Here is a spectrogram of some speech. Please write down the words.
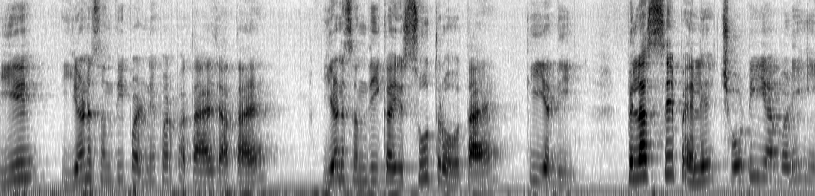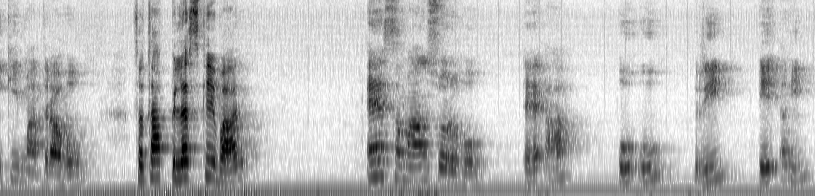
ये यण संधि पढ़ने पर बताया जाता है यण संधि का ये सूत्र होता है कि यदि प्लस से पहले छोटी या बड़ी ई की मात्रा हो, तथा प्लस के बाद ए समान स्वर हो, ए आ, उ उ, री, ए, आई,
